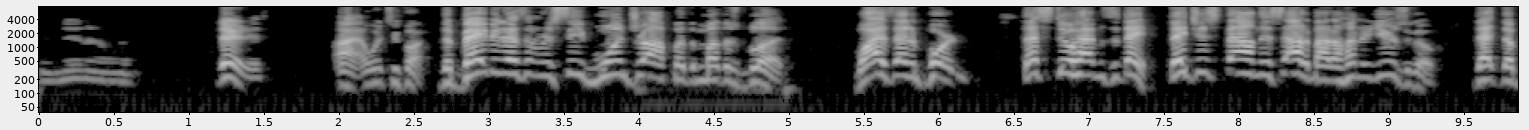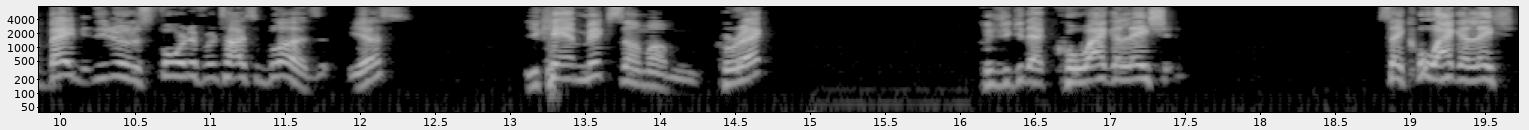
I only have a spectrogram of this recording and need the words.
And then I went, there it is. All right, I went too far. The baby doesn't receive one drop of the mother's blood. Why is that important? That still happens today. They just found this out about 100 years ago. That the baby, you know, there's four different types of bloods. Yes? You can't mix some of them, correct? Because you get that coagulation. Say coagulation.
